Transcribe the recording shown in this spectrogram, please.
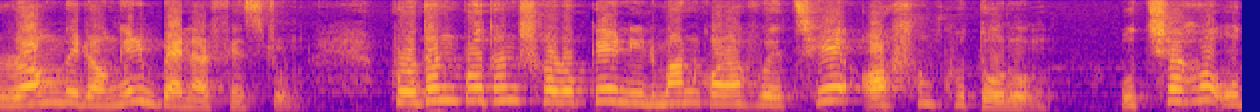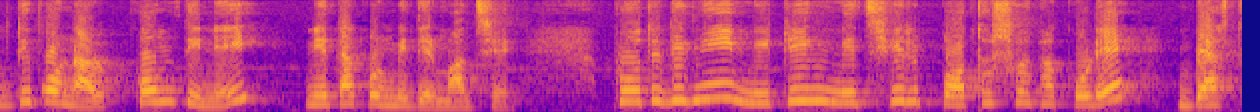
রং বেরঙের ব্যানার ফেস্টুন। প্রধান প্রধান সড়কে নির্মাণ করা হয়েছে অসংখ্য তরুণ। উৎসাহ উদ্দীপনার কমতি নেই নেতাকর্মীদের মাঝে। প্রতিদিনই মিটিং মিছিল পথসভা করে ব্যস্ত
